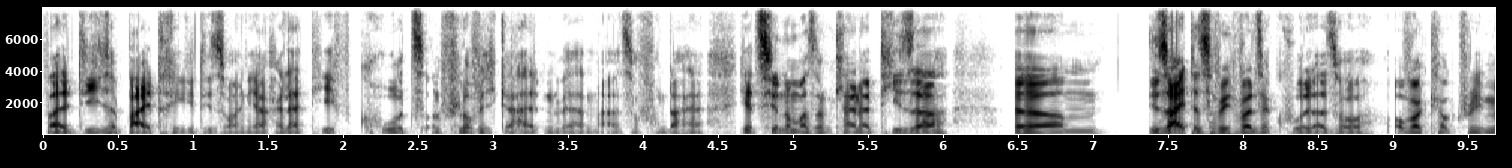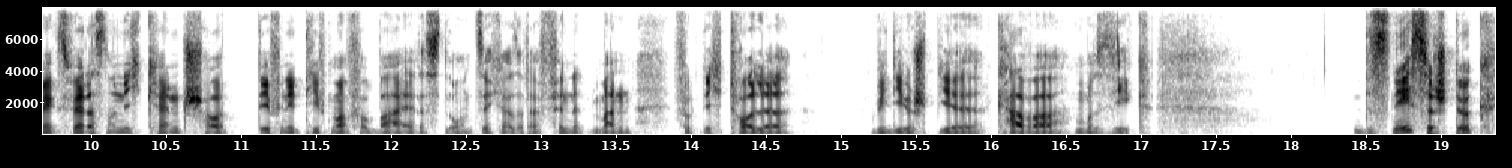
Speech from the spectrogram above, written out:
weil diese Beiträge, die sollen ja relativ kurz und fluffig gehalten werden. Also von daher jetzt hier nochmal so ein kleiner Teaser. Ähm, die Seite ist auf jeden Fall sehr cool. Also Overclocked Remix, wer das noch nicht kennt, schaut definitiv mal vorbei. Das lohnt sich. Also da findet man wirklich tolle Videospiel, Cover, Musik. Das nächste Stück,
